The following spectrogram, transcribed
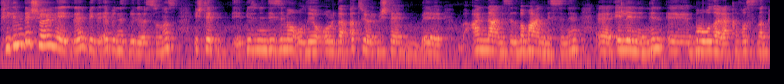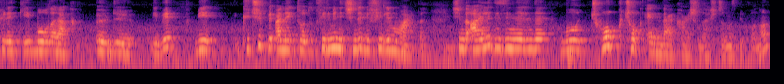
Filmde şöyleydi, bili- hepiniz biliyorsunuz. İşte birinin dizimi oluyor, orada atıyorum işte e, anneannesi ya da babaannesinin, e, Eleni'nin e, boğularak, kafasına kürek giyip boğularak öldüğü gibi bir küçük bir anekdot, filmin içinde bir film vardı. Şimdi aile dizimlerinde bu çok çok ender karşılaştığımız bir konu.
